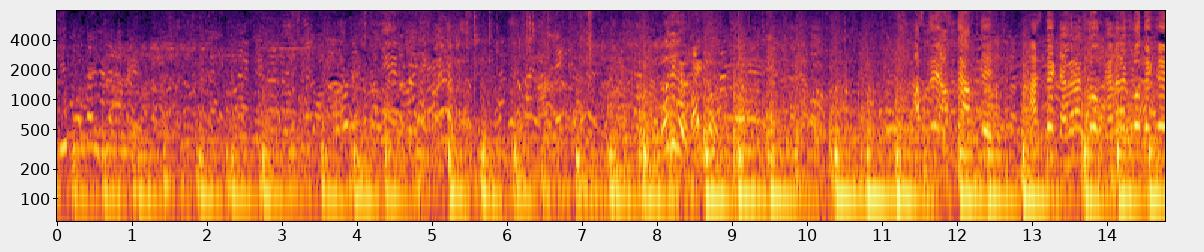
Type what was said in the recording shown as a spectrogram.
কি বলবেন আস্তে ক্যামেরাগুলো ক্যামেরাগুলো ক্যামেরা গুলো দেখে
